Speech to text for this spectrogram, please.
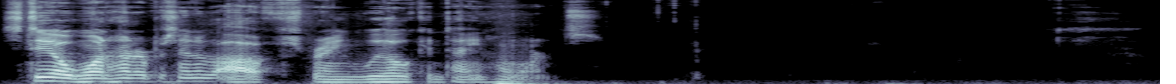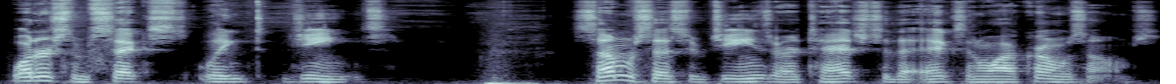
Still, 100% of the offspring will contain horns. What are some sex-linked genes? Some recessive genes are attached to the X and Y chromosomes.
